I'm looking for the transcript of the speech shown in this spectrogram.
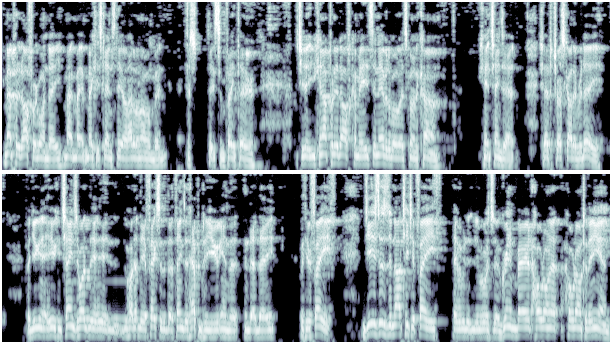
You might put it off for one day. You might, make it stand still. I don't know, but just take some faith there. But you, you cannot put it off coming. It's inevitable it's going to come. You can't change that. You have to trust God every day. But you can you can change what the what the effects of the things that happen to you in the in that day with your faith. Jesus did not teach a faith that it was a grin and bear it, hold on it, hold on to the end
